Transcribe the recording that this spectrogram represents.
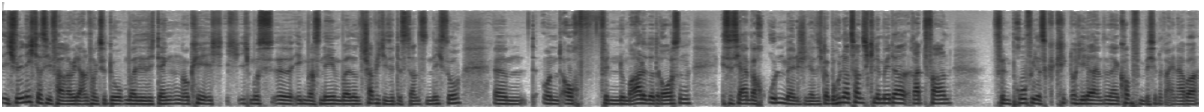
ich will nicht, dass die Fahrer wieder anfangen zu dopen, weil sie sich denken, okay, ich, ich, ich muss äh, irgendwas nehmen, weil sonst schaffe ich diese Distanzen nicht so. Ähm, und auch für den Normale da draußen ist es ja einfach unmenschlich. Also ich glaube, 120 Kilometer Radfahren für einen Profi, das kriegt noch jeder in seinen Kopf ein bisschen rein. Aber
